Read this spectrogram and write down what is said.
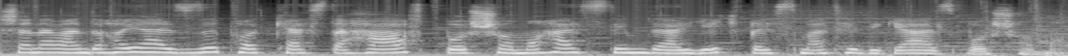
شنونده های عزیز پادکست هفت با شما هستیم در یک قسمت دیگه از با شما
